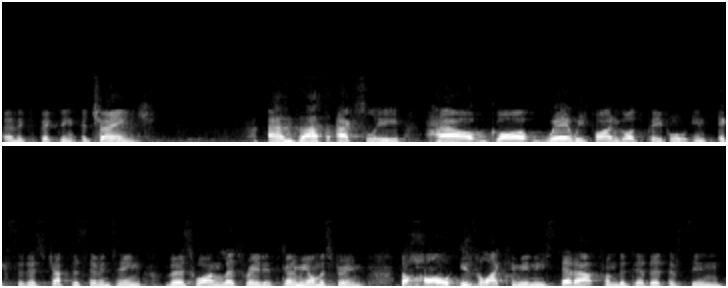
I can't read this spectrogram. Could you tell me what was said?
and expecting a change. And that's actually how God, where we find God's people in Exodus chapter 17 verse 1. Let's read it. It's going to be on the screen. The whole Israelite community set out from the desert of Sin,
